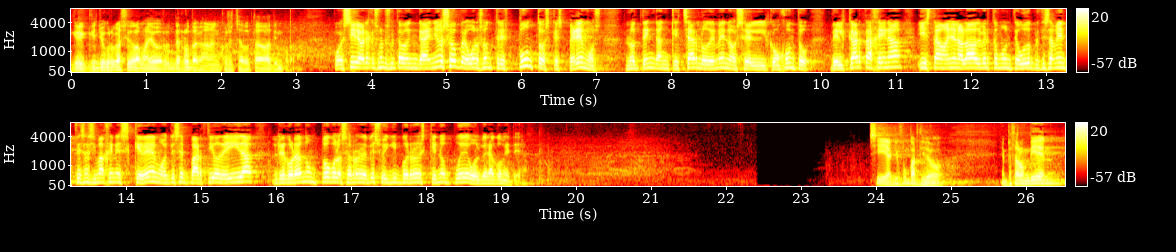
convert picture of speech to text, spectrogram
que, que yo creo que ha sido la mayor derrota que han cosechado esta temporada. Pues sí, la verdad que es un resultado engañoso, pero bueno, son tres puntos que esperemos no tengan que echarlo de menos el conjunto del Cartagena. Y esta mañana hablaba Alberto Monteagudo precisamente esas imágenes que vemos de ese partido de ida, recordando un poco los errores de su equipo, errores que no puede volver a cometer. Sí, aquí fue un partido. Empezaron bien,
